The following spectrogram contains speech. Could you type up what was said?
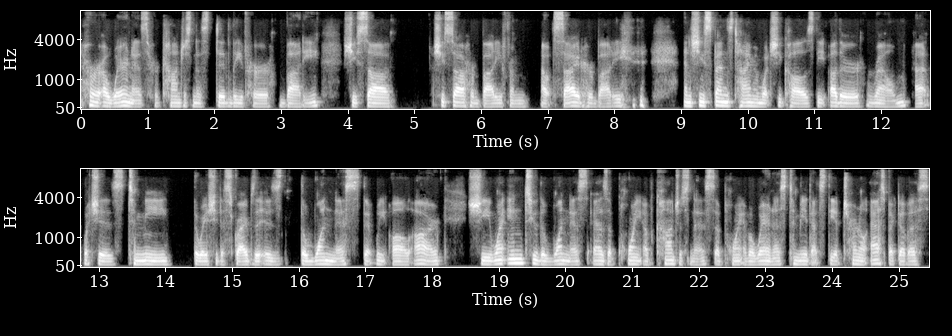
her awareness her consciousness did leave her body she saw she saw her body from outside her body and she spends time in what she calls the other realm uh, which is to me the way she describes it is the oneness that we all are. She went into the oneness as a point of consciousness a point of awareness. To me that's the eternal aspect of us.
